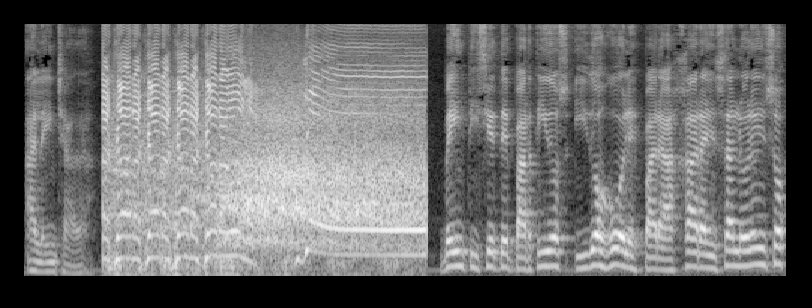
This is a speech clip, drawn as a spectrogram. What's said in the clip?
a la hinchada. Cara, cara, cara, cara. 27 partidos y 2 goles para Jara en San Lorenzo,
